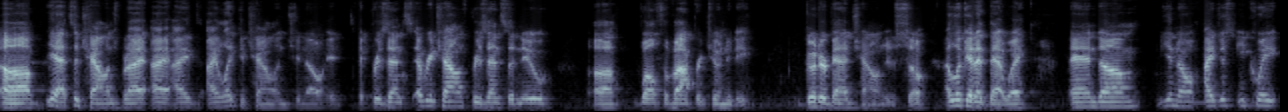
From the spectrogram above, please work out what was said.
Um, yeah, it's a challenge, but I, I, I, like a challenge. You know, it, it presents every challenge presents a new uh, wealth of opportunity, good or bad challenges. So I look at it that way, and um, you know, I just equate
